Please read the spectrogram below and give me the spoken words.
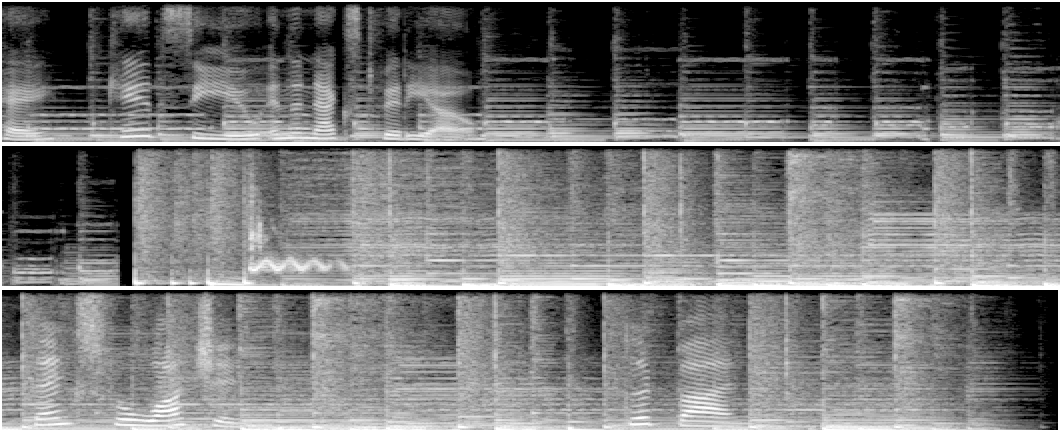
Okay, kids see you in the next video. Thanks for watching. Goodbye.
